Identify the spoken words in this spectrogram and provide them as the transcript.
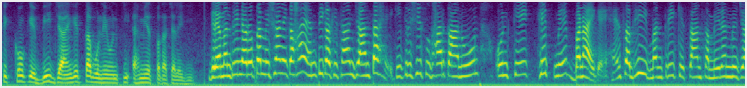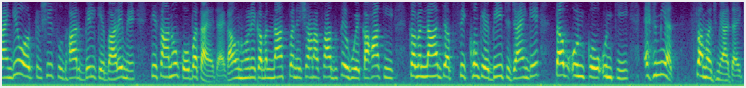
सिखों के बीच जाएँगे, तब उन्हें उनकी अहमियत पता चलेगी। गृह मंत्री नरोत्तम मिश्रा ने कहा, एमपी का किसान जानता है कि कृषि सुधार कानून उनके हित में बनाए गए हैं। सभी मंत्री किसान सम्मेलन में जाएँगे और कृषि सुधार बिल के बारे में किसानों को बताया जाएगा। उन्होंने कमलनाथ पर निशाना साधते हुए कहा कि कमलनाथ जब सिखों के बीच जाएँगे, तब उनको उनकी अहमियत समझ में आ जाएगी।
